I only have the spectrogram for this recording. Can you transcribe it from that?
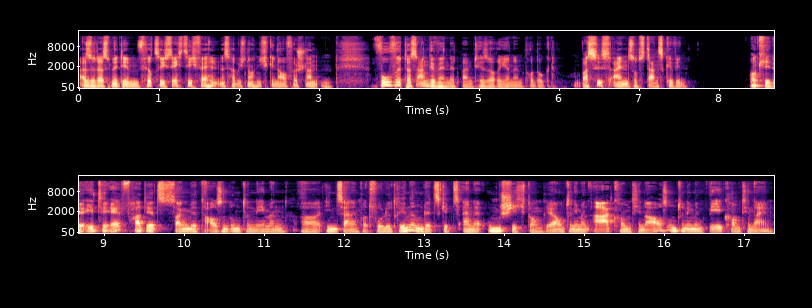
Also das mit dem 40-60-Verhältnis habe ich noch nicht genau verstanden. Wo wird das angewendet beim tesorierenden Produkt? Was ist ein Substanzgewinn? Okay, der ETF hat jetzt, sagen wir, 1000 Unternehmen äh, in seinem Portfolio drinnen und jetzt gibt es eine Umschichtung. Ja, Unternehmen A kommt hinaus, Unternehmen B kommt hinein.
